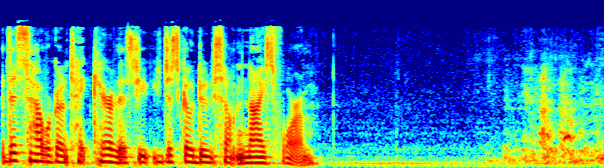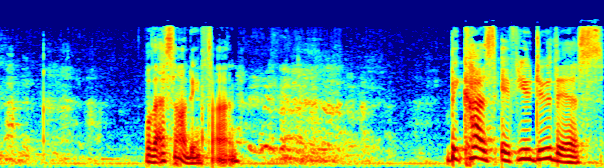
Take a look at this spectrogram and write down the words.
this is how we're going to take care of this. You, you just go do something nice for them. Well, that's not any fun. Because if you do this,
